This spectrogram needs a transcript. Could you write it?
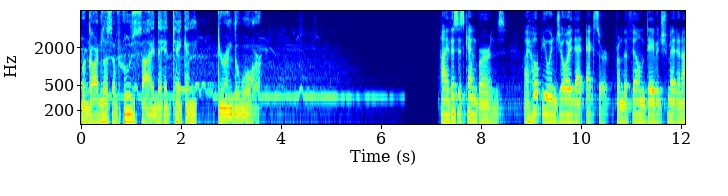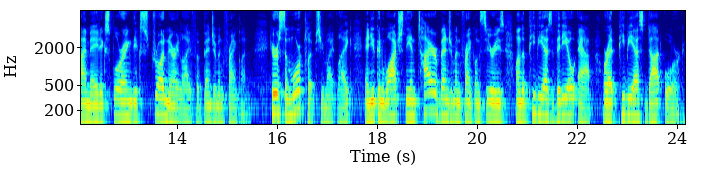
regardless of whose side they had taken during the war. Hi, this is Ken Burns. I hope you enjoyed that excerpt from the film David Schmidt and I made exploring the extraordinary life of Benjamin Franklin. Here are some more clips you might like, and you can watch the entire Benjamin Franklin series on the PBS video app or at pbs.org.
